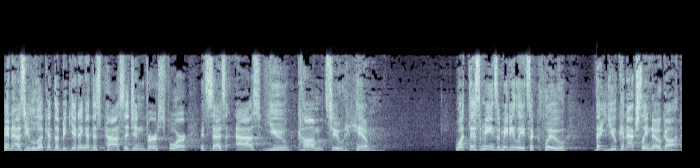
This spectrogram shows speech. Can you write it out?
And as you look at the beginning of this passage in verse 4, it says, as you come to him. What this means immediately, it's a clue that you can actually know God.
